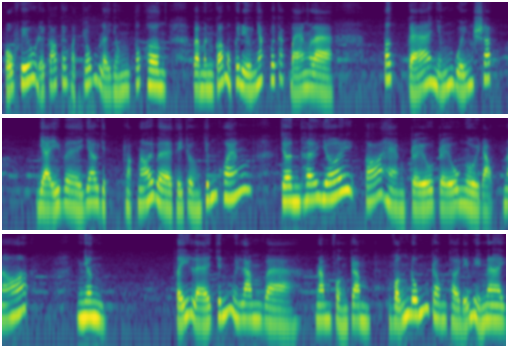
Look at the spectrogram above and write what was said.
cổ phiếu để có kế hoạch trốn lợi nhuận tốt hơn. Và mình có một cái điều nhắc với các bạn là tất cả những quyển sách dạy về giao dịch hoặc nói về thị trường chứng khoán trên thế giới có hàng triệu triệu người đọc nó nhưng tỷ lệ 95 và 5% vẫn đúng trong thời điểm hiện nay.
